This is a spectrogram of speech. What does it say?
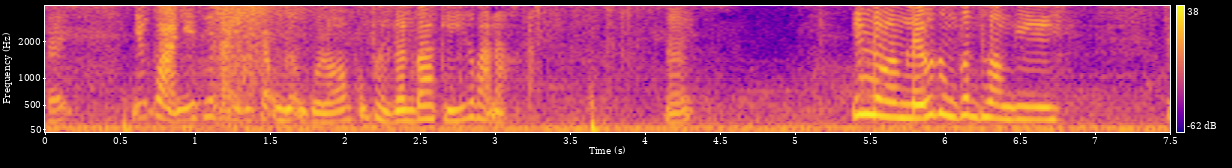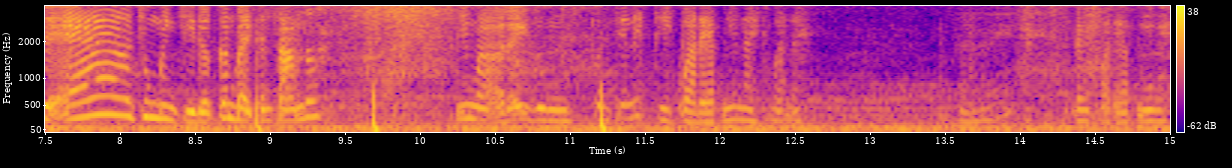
Đấy. Những quả như thế này thì trọng lượng của nó cũng phải gần 3 kg các bạn ạ. Đấy. Nhưng mà nếu dùng phân thường thì sẽ trung bình chỉ được cân 7 cân 8 thôi. Nhưng mà ở đây dùng phân Sinic thì quả đẹp như này các bạn này. Đấy. Đây quả đẹp như này.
